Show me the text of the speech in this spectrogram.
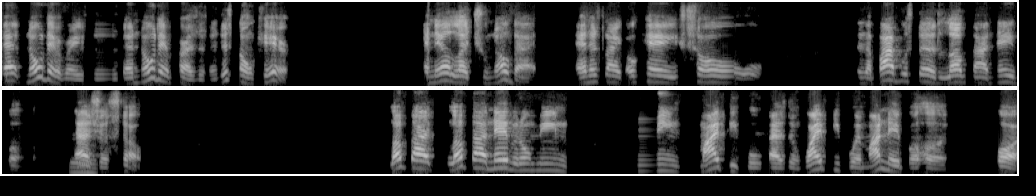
that know their races, that know their president, and just don't care. And they'll let you know that. And it's like, okay, so and the Bible says, love thy neighbor mm. as yourself. Love thy love thy neighbor don't mean mean my people as in white people in my neighborhood or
